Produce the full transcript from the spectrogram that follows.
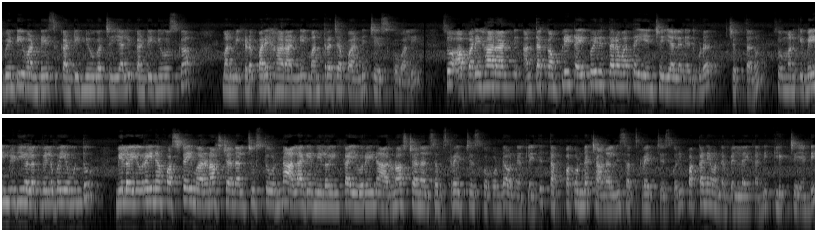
ట్వంటీ వన్ డేస్ కంటిన్యూగా చేయాలి. కంటిన్యూస్గా మనం ఇక్కడ పరిహారాన్ని మంత్రజపాన్ని చేసుకోవాలి. సో ఆ పరిహారాన్ని అంతా కంప్లీట్ అయిపోయిన తర్వాత ఏం చెయ్యాలి అనేది కూడా చెప్తాను. సో మనకి మెయిన్ వీడియోలకు వెళ్ళబోయే ముందు మీలో ఎవరైనా ఫస్ట్ టైం అరుణాస్ ఛానల్ చూస్తూ ఉన్నా అలాగే మీలో ఇంకా ఎవరైనా అరుణాస్ ఛానల్ సబ్స్క్రైబ్ చేసుకోకుండా ఉన్నట్లయితే తప్పకుండా ఛానల్ని సబ్స్క్రైబ్ చేసుకొని పక్కనే ఉన్న బెల్ ఐకాన్ని క్లిక్ చేయండి.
